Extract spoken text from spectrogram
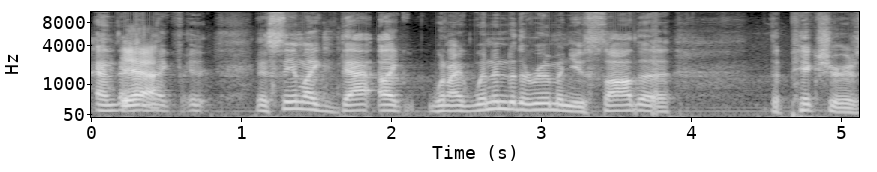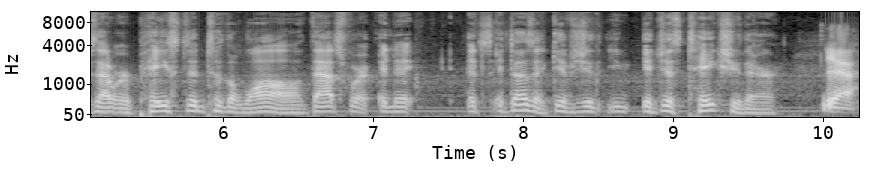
and then, Yeah. like it, it seemed like that. Like when I went into the room and you saw the the pictures that were pasted to the wall, that's where it it, it's, it does it gives you, you it just takes you there Yeah.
